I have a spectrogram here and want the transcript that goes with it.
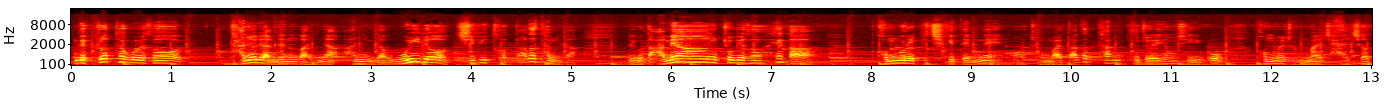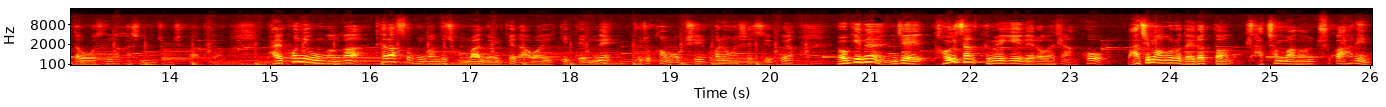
근데 그렇다고 해서 단열이 안 되는 거 아니냐? 아닙니다. 오히려 집이 더 따뜻합니다. 그리고 남향 쪽에서 해가 건물을 비치기 때문에 어, 정말 따뜻한 구조의 형식이고 건물 정말 잘 지었다고 생각하시면 좋으실 것 같아요. 발코니 공간과 테라스 공간도 정말 넓게 나와 있기 때문에 부족함 없이 활용하실 수 있고요. 여기는 이제 더 이상 금액이 내려가지 않고 마지막으로 내렸던 4천만 원 추가 할인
